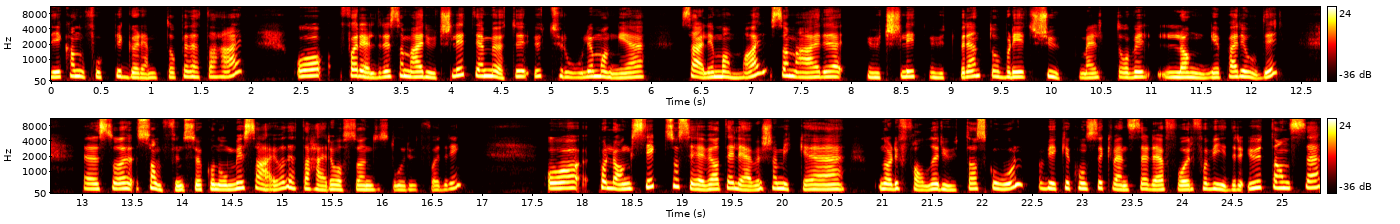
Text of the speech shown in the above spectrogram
de kan fort bli glemt oppi dette her. Og foreldre som er utslitt, jeg møter utrolig mange, særlig mammaer, som er eh, utslitt, utbrent og blitt sjukmeldt over lange perioder. Eh, så samfunnsøkonomisk er jo dette her også en stor utfordring. Og på lang sikt så ser vi at elever som ikke, når de faller ut av skolen, hvilke konsekvenser det får for videre utdannelse,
